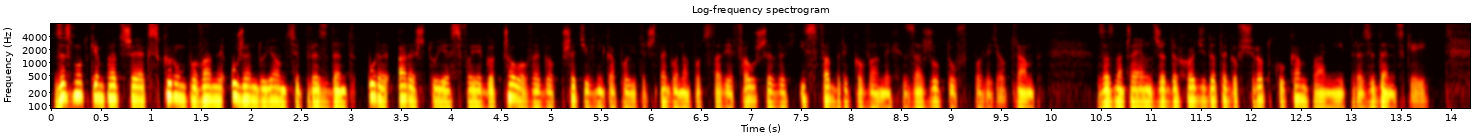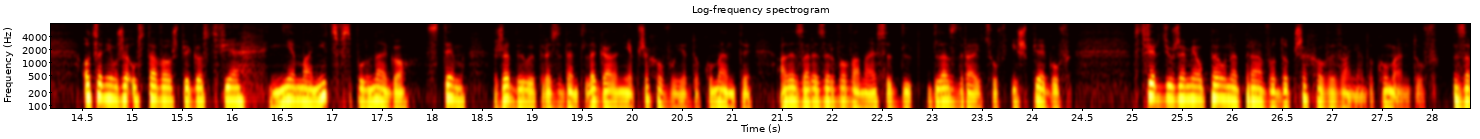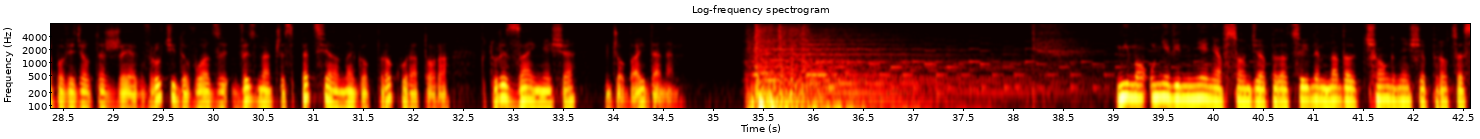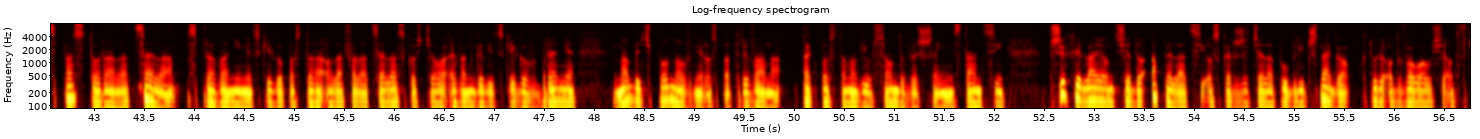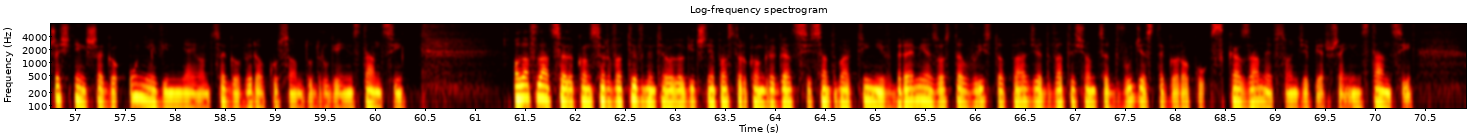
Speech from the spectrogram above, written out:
Ze smutkiem patrzę, jak skorumpowany urzędujący prezydent aresztuje swojego czołowego przeciwnika politycznego na podstawie fałszywych i sfabrykowanych zarzutów, powiedział Trump, zaznaczając, że dochodzi do tego w środku kampanii prezydenckiej. Ocenił, że ustawa o szpiegostwie nie ma nic wspólnego z tym, że były prezydent legalnie przechowuje dokumenty, ale zarezerwowana jest dla zdrajców i szpiegów. Stwierdził, że miał pełne prawo do przechowywania dokumentów. Zapowiedział też, że jak wróci do władzy, wyznaczy specjalnego prokuratora, który zajmie się Joe Bidenem. Mimo uniewinnienia w sądzie apelacyjnym nadal ciągnie się proces pastora Lacela. Sprawa niemieckiego pastora Olafa Lacela z kościoła ewangelickiego w Bremie ma być ponownie rozpatrywana. Tak postanowił sąd wyższej instancji, przychylając się do apelacji oskarżyciela publicznego, który odwołał się od wcześniejszego uniewinniającego wyroku sądu drugiej instancji. Olaf Lacel, konserwatywny teologicznie pastor kongregacji St. Martini w Bremie, został w listopadzie 2020 roku skazany w sądzie pierwszej instancji.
